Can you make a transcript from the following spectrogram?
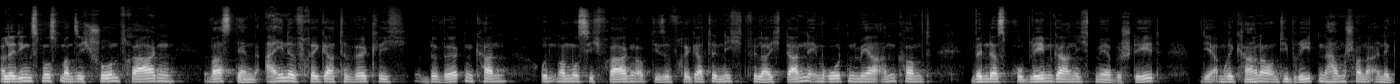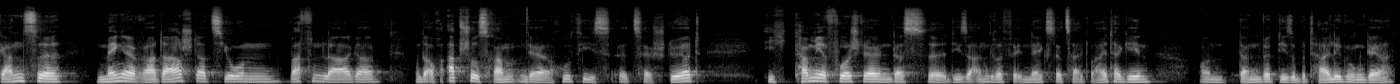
Allerdings muss man sich schon fragen, was denn eine Fregatte wirklich bewirken kann. Und man muss sich fragen, ob diese Fregatte nicht vielleicht dann im Roten Meer ankommt, wenn das Problem gar nicht mehr besteht. Die Amerikaner und die Briten haben schon eine ganze Menge Radarstationen, Waffenlager und auch Abschussrampen der Houthis äh, zerstört. Ich kann mir vorstellen, dass äh, diese Angriffe in nächster Zeit weitergehen und dann wird diese Beteiligung der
